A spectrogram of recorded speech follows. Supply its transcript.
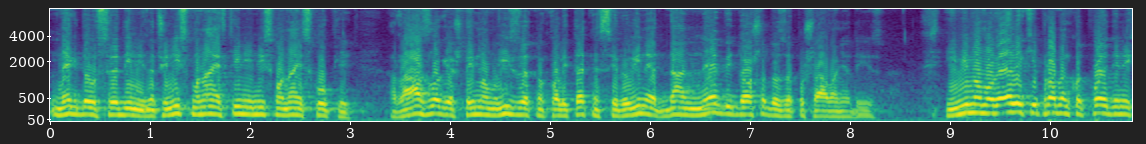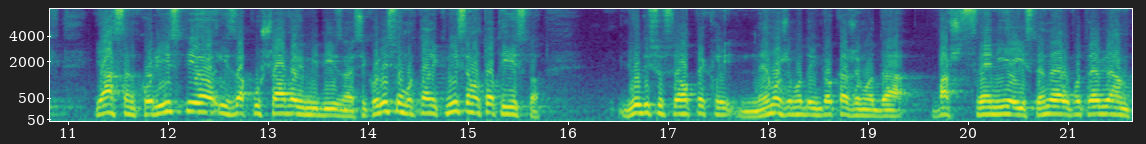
negde u sredini, znači nismo najjeftiniji, nismo najskuplji. Razlog je što imamo izuzetno kvalitetne sirovine da ne bi došlo do zapušavanja dizna. I mi imamo veliki problem kod pojedinih, ja sam koristio i zapušavaju mi dizna. Jesi koristio mortonik, nisam, ali to ti isto. Ljudi su se opekli, ne možemo da im dokažemo da baš sve nije isto. Onda ja upotrebljavam,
